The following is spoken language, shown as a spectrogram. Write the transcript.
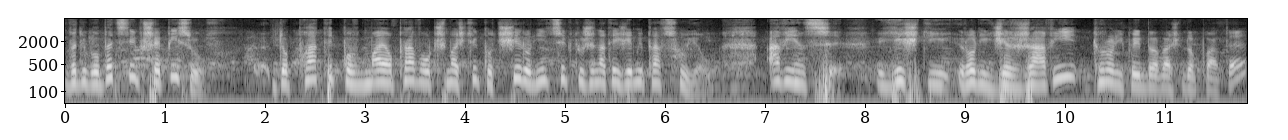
Według obecnych przepisów dopłaty mają prawo otrzymać tylko ci rolnicy, którzy na tej ziemi pracują. A więc jeśli rolnik dzierżawi, to rolnik powinien brać dopłatę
